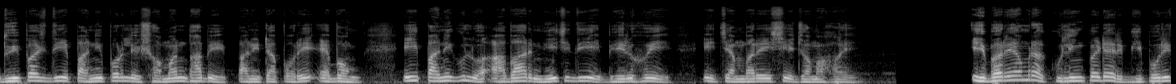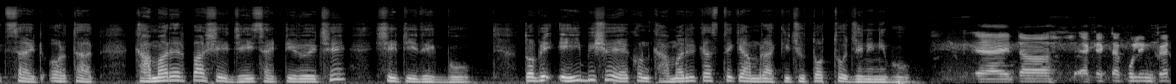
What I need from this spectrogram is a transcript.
দুই পাশ দিয়ে পানি পড়লে সমানভাবে পানিটা পড়ে এবং এই পানিগুলো আবার নিচ দিয়ে বের হয়ে এই চেম্বারে এসে জমা হয়। এবারে আমরা কুলিং প্যাডের বিপরীত সাইড অর্থাৎ খামারের পাশে যেই সাইডটি রয়েছে, সেটি দেখব। তবে এই বিষয়ে এখন খামারের কাছ থেকে আমরা কিছু তথ্য জেনে নিব। এটা এক একটা কুলিং প্যাড।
